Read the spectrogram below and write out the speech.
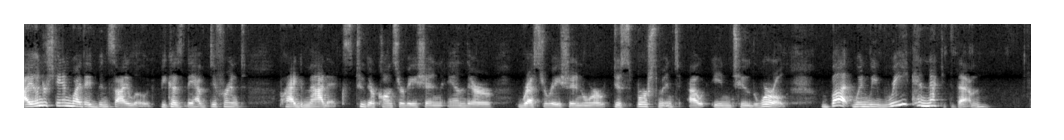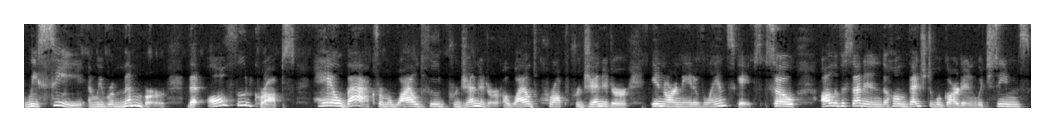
I understand why they've been siloed because they have different pragmatics to their conservation and their restoration or disbursement out into the world. But when we reconnect them, we see and we remember that all food crops hail back from a wild food progenitor, a wild crop progenitor in our native landscapes. So all of a sudden, the home vegetable garden, which seems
